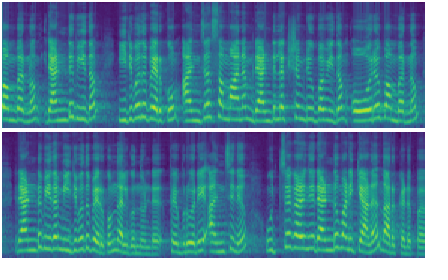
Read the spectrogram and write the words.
ബമ്പറിനും രണ്ട് വീതം ഇരുപത് പേർക്കും അഞ്ചാം സമ്മാനം രണ്ട് ലക്ഷം രൂപ വീതം ഓരോ ബമ്പറിനും രണ്ട് വീതം ഇരുപത് പേർക്കും നൽകുന്നുണ്ട്. ഫെബ്രുവരി അഞ്ചിന് ഉച്ച കഴിഞ്ഞ് രണ്ട് മണിക്കാണ് നറുക്കെടുപ്പ്.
